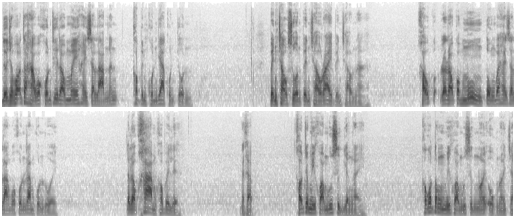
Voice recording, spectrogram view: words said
โดยเฉพาะถ้าหากว่าคนที่เราไม่ให้สลามนั้น เขาเป็นคนยากคนจน เป็นชาวสวนเป็นชาวไร่เป็นชาวนาเขาแล้วเราก็มุ่งตรงไปให้สลามกับคนร่ำคนรวย แล้วเราข้ามเขาไปเลยนะครับเขาจะมีความรู้สึกยังไงเขาก็ต้องมีความรู้สึกน้อยอกน้อยใจ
